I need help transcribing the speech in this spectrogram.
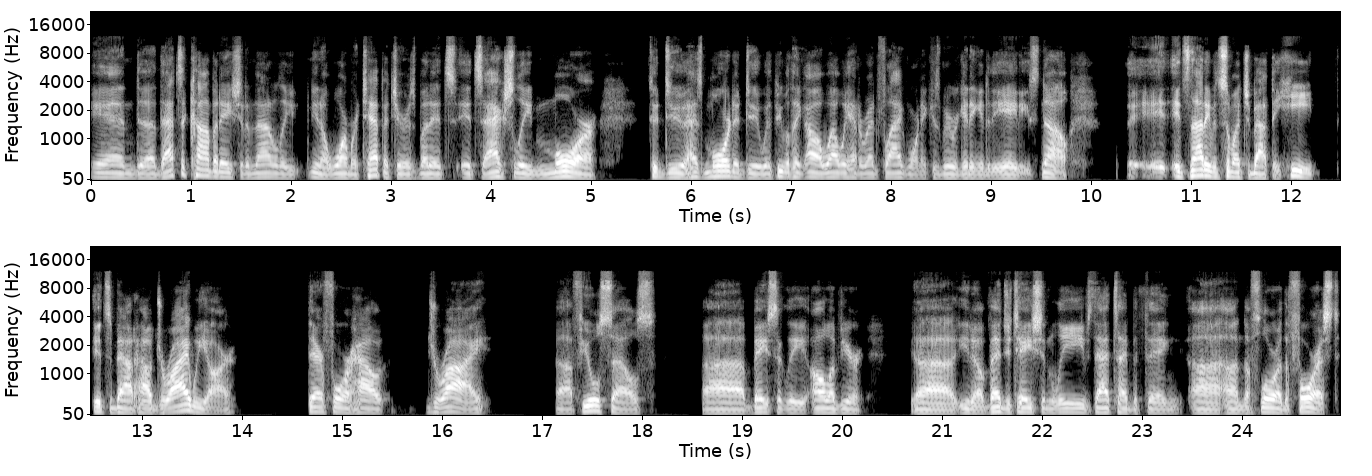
and uh, that's a combination of not only you know warmer temperatures but it's it's actually more to do has more to do with people think oh well we had a red flag warning because we were getting into the 80s no it, it's not even so much about the heat it's about how dry we are therefore how dry uh, fuel cells uh, basically all of your uh, you know vegetation leaves that type of thing uh, on the floor of the forest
